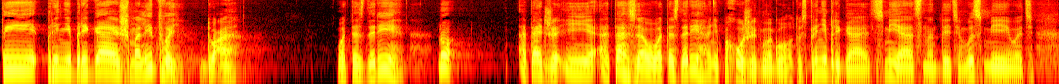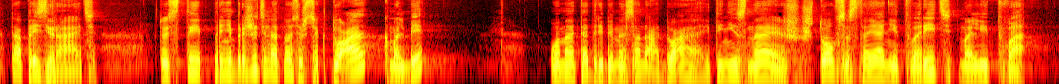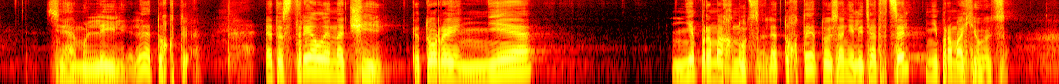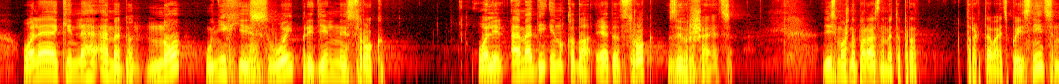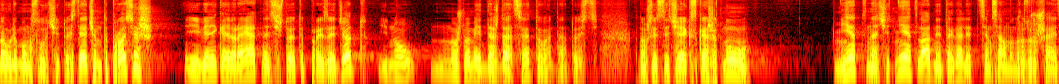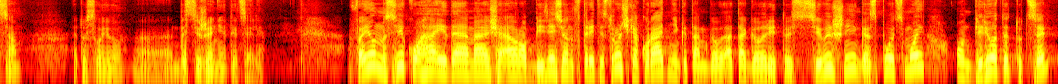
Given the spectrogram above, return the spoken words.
Ты пренебрегаешь молитвой, дуа, вот ну, опять же, и таза у таздари, они похожие глаголы. То есть пренебрегать, смеяться над этим, высмеивать, да, презирать. То есть ты пренебрежительно относишься к дуа, к мольбе, и ты не знаешь, что в состоянии творить молитва. Это стрелы ночи, которые не не промахнуться. Ля тухты, то есть они летят в цель и не промахиваются. Но у них есть свой предельный срок. И этот срок завершается. Здесь можно по-разному это трактовать, пояснить, но в любом случае. То есть ты о чем-то просишь, и великая вероятность, что это произойдет, и, ну, нужно уметь дождаться этого. Да? То есть, потому что если человек скажет, ну, нет, значит нет, ладно и так далее. Тем самым он разрушает сам эту свое э, достижение этой цели. Здесь он в третьей строчке аккуратненько там так говорит. То есть Всевышний, Господь мой, он берет эту цель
